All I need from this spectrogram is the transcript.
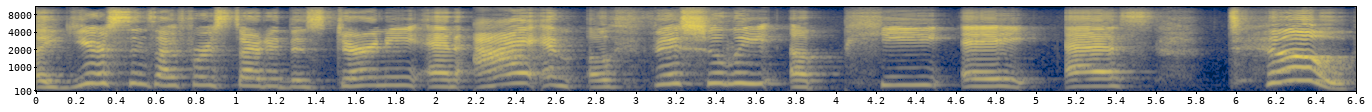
a year since I first started this journey, and I am officially a PAS two.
